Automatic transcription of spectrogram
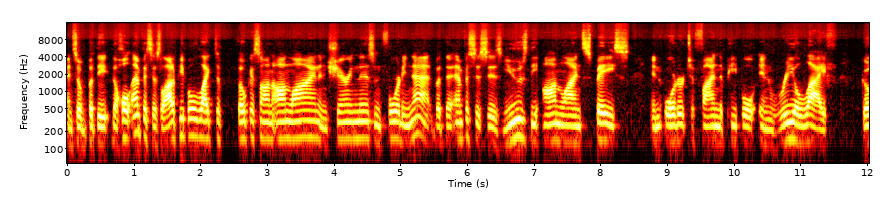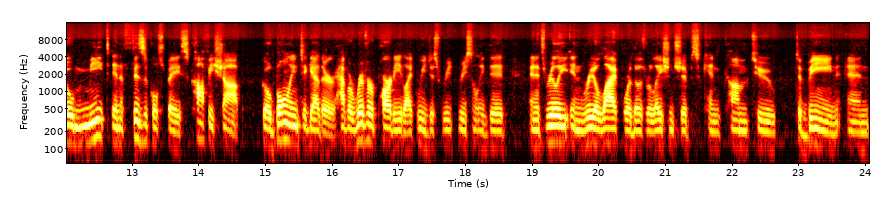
And so, but the, the whole emphasis, a lot of people like to focus on online and sharing this and forwarding that, but the emphasis is use the online space in order to find the people in real life. Go meet in a physical space, coffee shop, go bowling together, have a river party like we just re- recently did. And it's really in real life where those relationships can come to to being. And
